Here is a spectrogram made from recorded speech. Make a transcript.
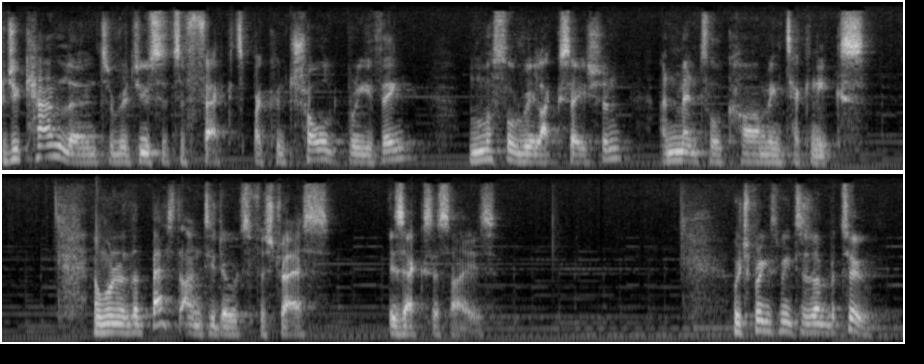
but you can learn to reduce its effect by controlled breathing, muscle relaxation and mental calming techniques. And one of the best antidotes for stress is exercise. Which brings me to number two.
